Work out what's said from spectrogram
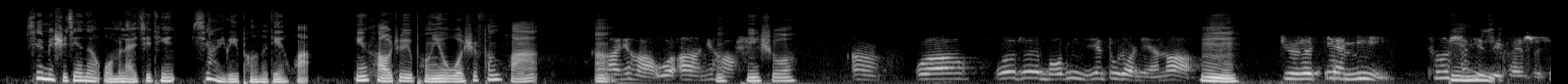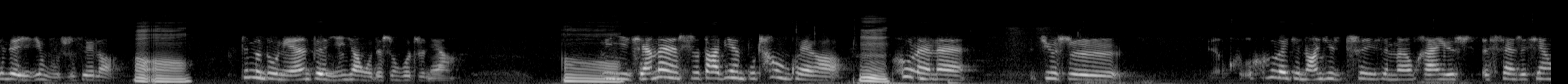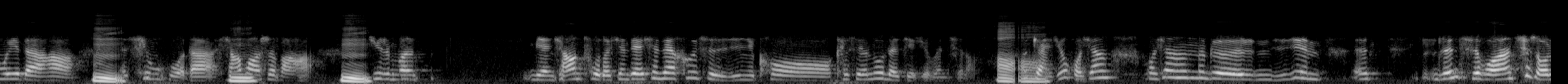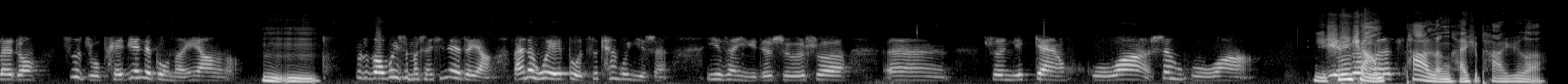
下面时间呢，我们来接听下一位朋友的电话。您好，这位朋友，我是芳华。嗯啊，你好，我啊，你嗯好，，您说，嗯，我我这毛病已经多少年了，嗯，就是便秘，从十几岁开始，现在已经五十岁了，哦哦。这么多年真影响我的生活质量。哦，以前呢是大便不畅快啊，嗯。后来呢，就是后后来经常去吃什么含有膳食纤维的哈、嗯清火的，想方设法，嗯就这么勉强拖到现在。现在后期已经靠开塞露来解决问题了。哦哦，感觉好像好像那个已经呃，人体好像缺少那种自主排便的功能一样了。嗯嗯不知道为什么成现在这样。反正我也多次看过医生，医生有的时候说，嗯，说你肝火旺、肾火旺，你身上怕冷还是怕热？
